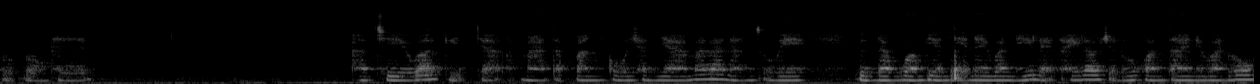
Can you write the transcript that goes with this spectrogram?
ปลุกปลงเถิดอาเชวะกิจจะมาตะปังโกชัญญามรณังสุเวพึงทำความเพียรเสียในวันนี้แหละให้เราจะรู้ความตายในวันพรุ่ง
